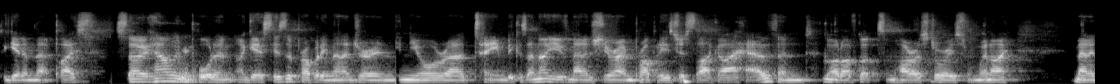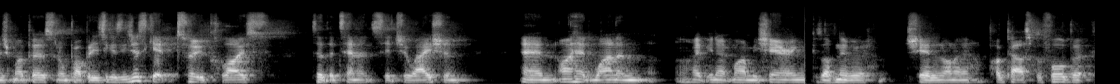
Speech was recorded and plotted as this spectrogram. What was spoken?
to get them that place. So, how important, I guess, is a property manager in, in your uh, team? Because I know you've managed your own properties just like I have. And God, I've got some horror stories from when I manage my personal properties because you just get too close to the tenant situation. And I had one, and I hope you don't mind me sharing because I've never shared it on a podcast before, but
